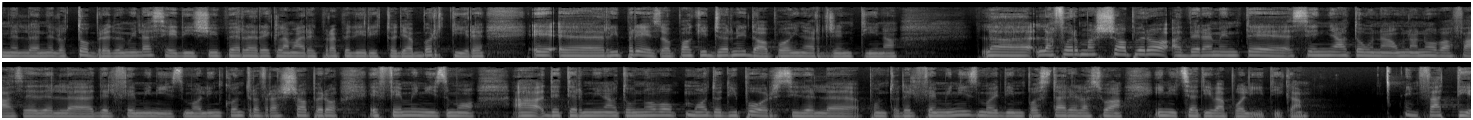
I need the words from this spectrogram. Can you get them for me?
nel, nell'ottobre 2016 per reclamare il proprio diritto di abortire e eh, ripreso pochi giorni dopo in Argentina. La, la, forma sciopero ha veramente segnato una, una nuova fase del, del, femminismo. L'incontro fra sciopero e femminismo ha determinato un nuovo modo di porsi del, appunto, del femminismo e di impostare la sua iniziativa politica. Infatti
